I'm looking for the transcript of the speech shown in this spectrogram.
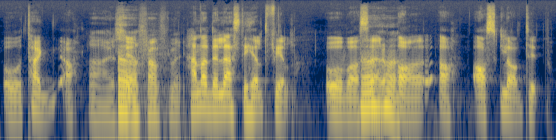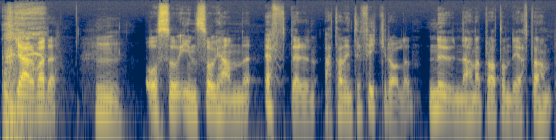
och tagg, ja, Ja, jag ser Ja. framför mig. han hade läst det helt fel och var så här, ja, ja, asglad typ och garvade. Mm. Och så insåg han efter att han inte fick rollen, nu när han har pratat om det i efterhand,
